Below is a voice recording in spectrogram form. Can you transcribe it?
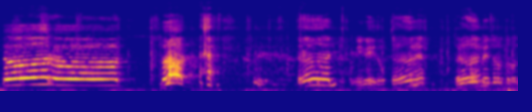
Turun! Turun! Turon! Ingay, no? Turon! Turon! Pedro Turon.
